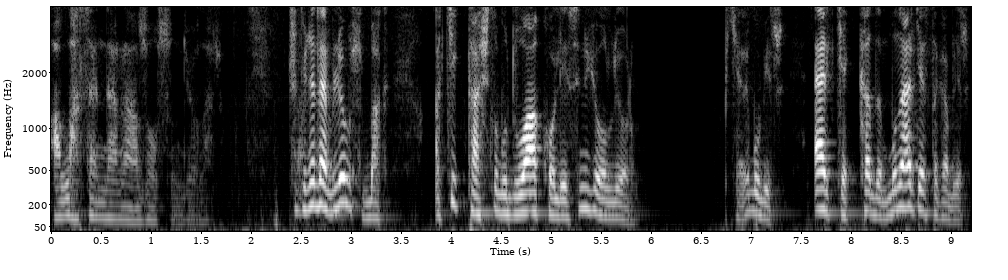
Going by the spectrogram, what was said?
Allah senden razı olsun diyorlar. Çünkü neden biliyor musun? Bak akik taşlı bu dua kolyesini yolluyorum. Bir kere bu bir. Erkek, kadın bunu herkes takabilir.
